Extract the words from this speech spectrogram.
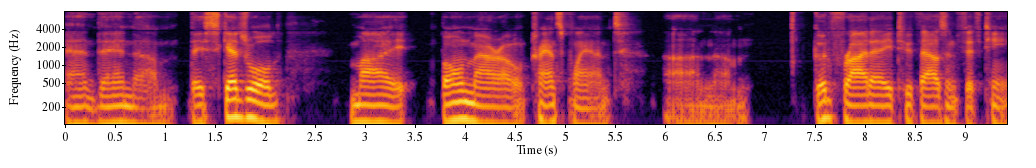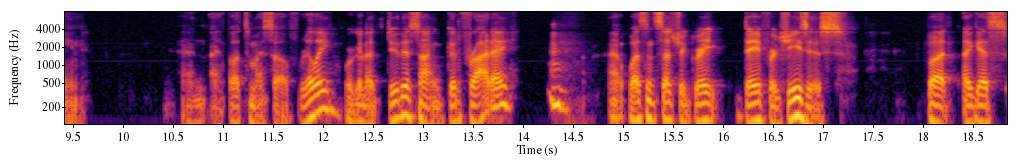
And then um, they scheduled my bone marrow transplant on um, Good Friday 2015. And I thought to myself, really? We're going to do this on Good Friday? Mm. That wasn't such a great day for Jesus but I guess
